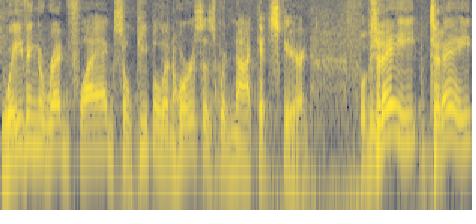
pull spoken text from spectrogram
waving a red flag so people and horses would not get scared. Well, today, today,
